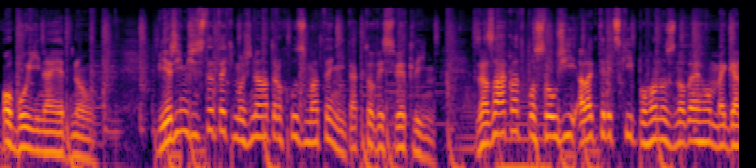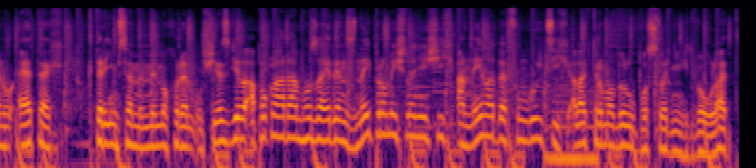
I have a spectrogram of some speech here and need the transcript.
obojí najednou. Věřím, že jste teď možná trochu zmatení, tak to vysvětlím. Za základ poslouží elektrický pohon z nového Meganu E-Tech, kterým jsem mimochodem už jezdil a pokládám ho za jeden z nejpromyšlenějších a nejlépe fungujících elektromobilů posledních dvou let.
